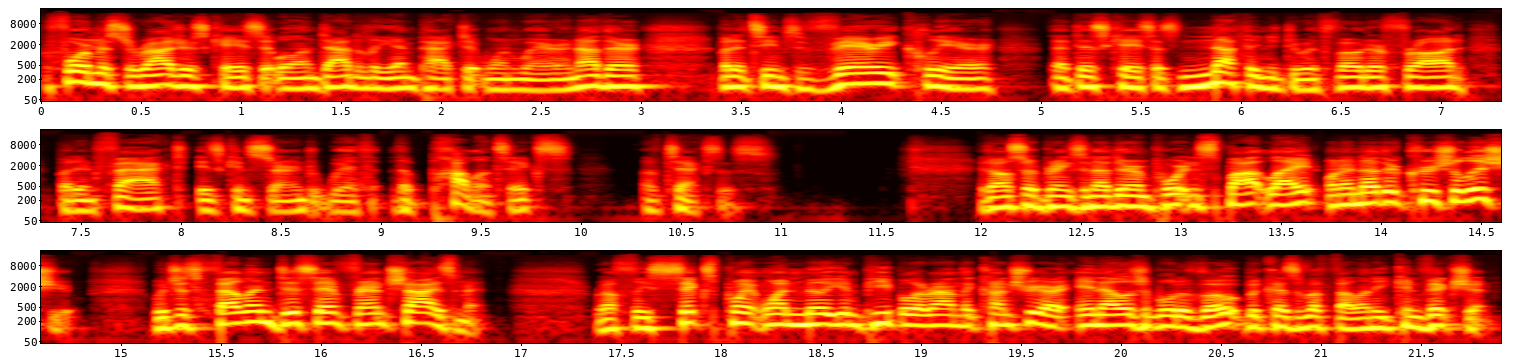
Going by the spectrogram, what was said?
before Mr. Rogers' case, it will undoubtedly impact it one way or another. But it seems very clear that this case has nothing to do with voter fraud, but in fact is concerned with the politics of Texas. It also brings another important spotlight on another crucial issue, which is felon disenfranchisement. Roughly 6.1 million people around the country are ineligible to vote because of a felony conviction.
